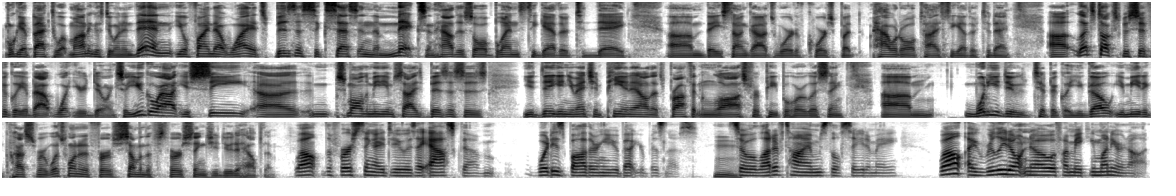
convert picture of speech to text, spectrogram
We'll get back to what Monica's doing, and then you'll find out why it's business success in the mix and how this all blends together today, um, based on God's word, of course, but how it all ties together today. Uh, let's talk specifically about what you're doing. So you go out, you see uh, small to medium sized businesses, you dig in. You mentioned P and L, that's profit and loss for people who are listening. Um, what do you do typically? You go, you meet a customer. What's one of the first, some of the first things you do to help them? Well, the first thing I do is I ask them, what is bothering you about your business? So a lot of times they'll say to me, well, I really don't know if I'm making money or not.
